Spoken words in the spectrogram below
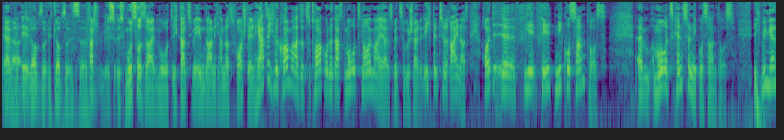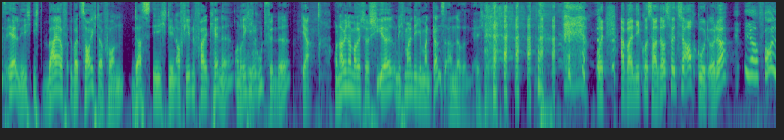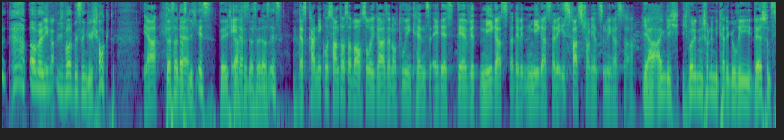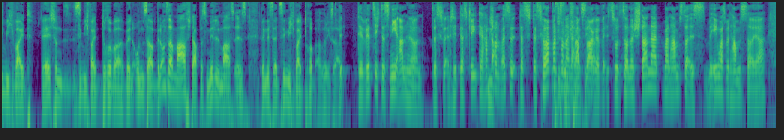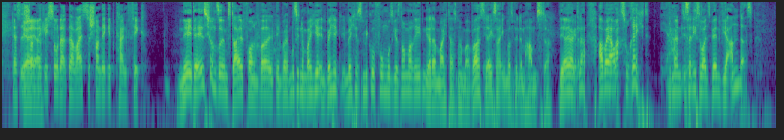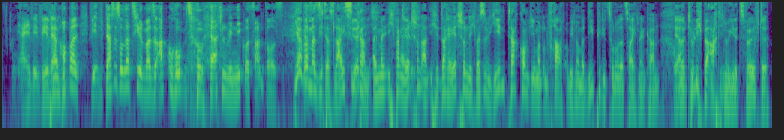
Ja, äh, ich glaube so, ich glaube so ist das. Fast- Es, es muss so sein, Moritz. Ich kann es mir eben gar nicht anders vorstellen. Herzlich willkommen also zu Talk ohne Gast. Moritz Neumeier ist mir zugeschaltet. Ich bin Till Reiners. Heute äh, fe fehlt Nico Santos. Ähm, Moritz, kennst du Nico Santos? Ich bin ganz ehrlich, ich war ja überzeugt davon, dass ich den auf jeden Fall kenne und richtig Mhm. gut finde. Ja. Und habe ich nochmal recherchiert und ich meinte jemand ganz anderen, ehrlich gesagt. Und, aber Nico Santos findest du auch gut, oder? ja, voll. Aber ich, ich war ein bisschen geschockt, Ja. dass er das Äh, nicht ist, der ich ey, dachte, das- dass er das ist. Das kann Nico Santos aber auch so egal sein, ob du ihn kennst. Ey, der, ist, der wird Megastar. Der wird ein Megastar. Der ist fast schon jetzt ein Megastar. Ja, eigentlich, ich würde ihn schon in die Kategorie, der ist schon ziemlich weit, der ist schon ziemlich weit drüber. Wenn unser, wenn unser Maßstab das Mittelmaß ist, dann ist er ziemlich weit drüber, würde ich sagen. Der, wird sich das nie anhören. Das, das klingt, der hat Na. schon, weißt du, das, das hört man Das schon an der. Absage. Wenn- So, so eine Standard beim Hamster ist irgendwas mit Hamster, ja. Das ist Ja, schon ja. wirklich so, da, da weißt du schon, der gibt keinen Fick. Nee, der ist schon so im Style von, weil- muss ich nochmal hier, in, welche, in welches Mikrofon muss ich jetzt nochmal reden? Ja, dann mache ich das nochmal. Was? Ja, ich sag irgendwas mit einem Hamster. Ja, ja, genau. klar. Aber ja Ja, auch zu Recht. Ich meine, ist ja nicht so, als wären wir anders. Ja, wir, wir werden du- auch mal, wir, das ist unser Ziel, mal so abgehoben zu werden wie Nico Santos. Ja, wenn Das man sich das leisten kann. Ich, meine, ich fange ja jetzt schon an. Ich sage ja jetzt schon nicht, weißt du, jeden Tag kommt jemand und fragt, ob ich nochmal die Petition unterzeichnen kann. Ja. Und natürlich beachte ich nur jede Zwölfte.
